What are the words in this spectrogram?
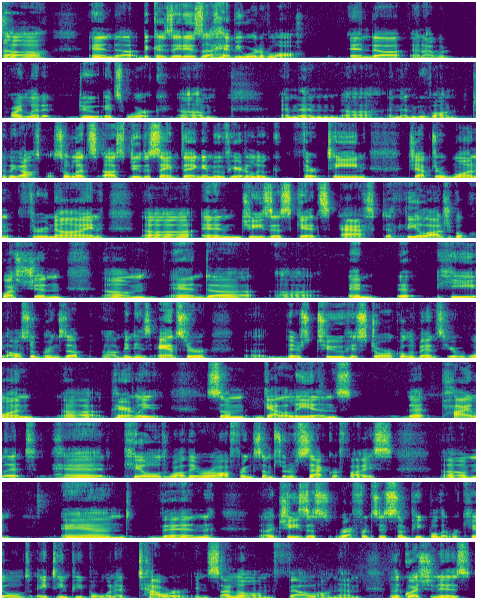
uh, and uh, because it is a heavy word of law, and uh, and I would probably let it do its work, um, and then uh, and then move on to the gospel. So let's us do the same thing and move here to Luke 13, chapter one through nine, uh, and Jesus gets asked a theological question, um, and uh, and he also brings up um, in his answer uh, there's two historical events here. One, uh, apparently, some Galileans that Pilate had killed while they were offering some sort of sacrifice. Um, and then uh, Jesus references some people that were killed, 18 people, when a tower in Siloam fell on them. And the question is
